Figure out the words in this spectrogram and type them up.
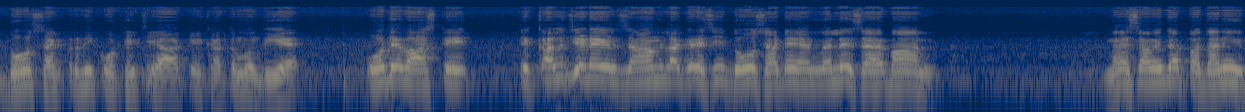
ਦੋ ਸੈਕਟਰ ਦੀ ਕੋਠੀ 'ਚ ਆ ਕੇ ਖਤਮ ਹੁੰਦੀ ਹੈ। ਉਹਦੇ ਵਾਸਤੇ ਤੇ ਕੱਲ ਜਿਹੜੇ ਇਲਜ਼ਾਮ ਲੱਗ ਰਹੇ ਸੀ, ਦੋ ਸਾਡੇ ਐਮਐਲਏ ਸਹਿਬਾਨ, ਮੈਂ ਸਮਝਦਾ ਪਤਾ ਨਹੀਂ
